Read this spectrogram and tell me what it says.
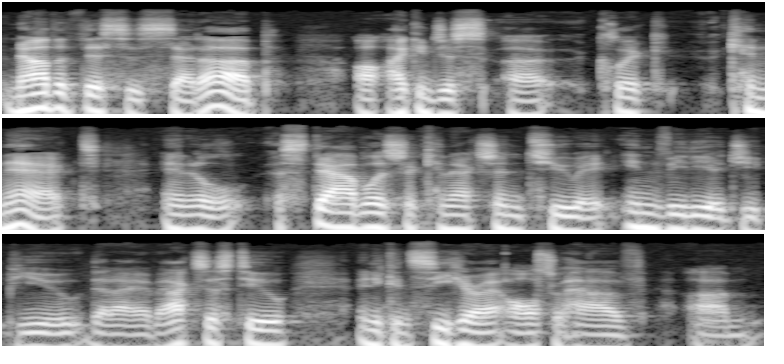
now that this is set up, uh, I can just uh, click connect and it'll establish a connection to a NVIDIA GPU that I have access to. And you can see here I also have um,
